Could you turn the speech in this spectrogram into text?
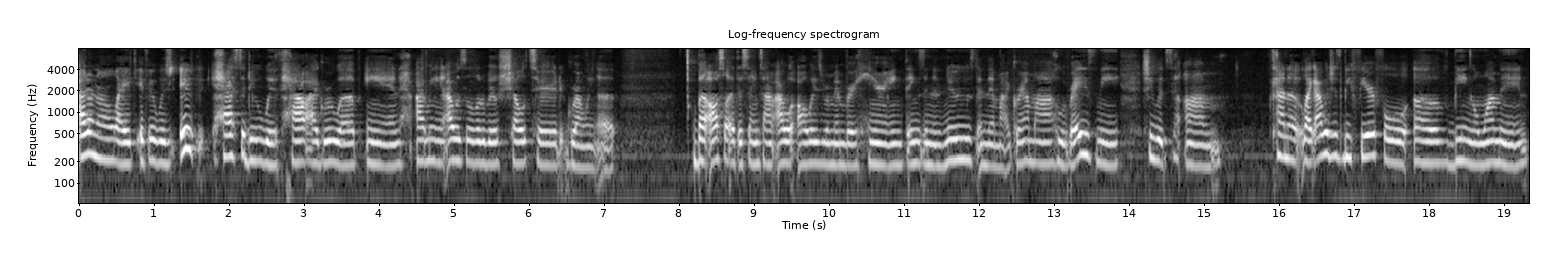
I don't know, like if it was, it has to do with how I grew up. And I mean, I was a little bit sheltered growing up. But also at the same time, I will always remember hearing things in the news. And then my grandma, who raised me, she would um, kind of like I would just be fearful of being a woman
